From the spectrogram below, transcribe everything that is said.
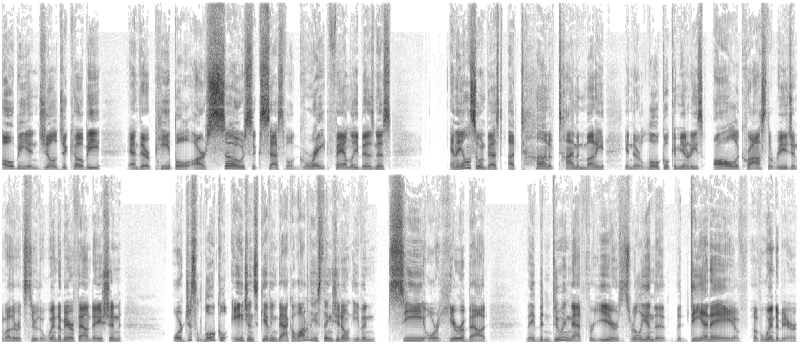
OB and Jill Jacobi and their people are so successful. Great family business. And they also invest a ton of time and money in their local communities all across the region, whether it's through the Windermere Foundation or just local agents giving back. A lot of these things you don't even see or hear about. They've been doing that for years. It's really in the, the DNA of, of Windermere.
